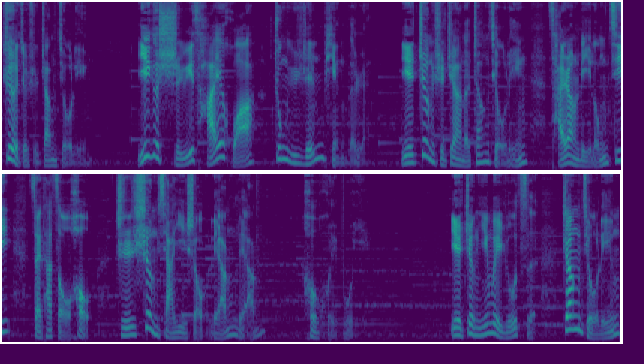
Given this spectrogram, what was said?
这就是张九龄，一个始于才华、忠于人品的人。也正是这样的张九龄，才让李隆基在他走后只剩下一首《凉凉》。后悔不已。也正因为如此，张九龄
